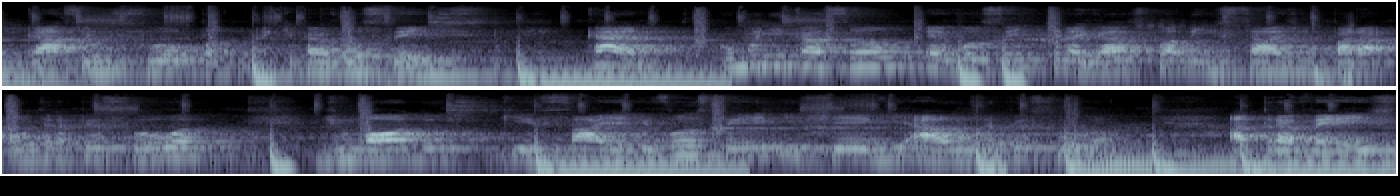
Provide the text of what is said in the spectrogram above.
um garfo de sopa aqui para vocês. Cara, comunicação é você entregar sua mensagem para outra pessoa de um modo que saia de você e chegue a outra pessoa através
